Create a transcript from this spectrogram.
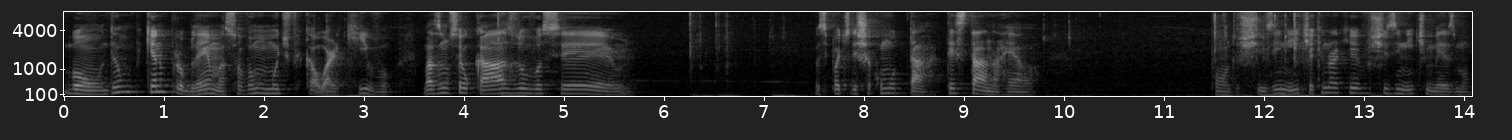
Bom, deu um pequeno problema, só vamos modificar o arquivo, mas no seu caso você você pode deixar como tá, testar na real. Ponto .xinit, aqui no arquivo xinit mesmo.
